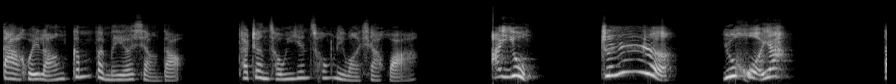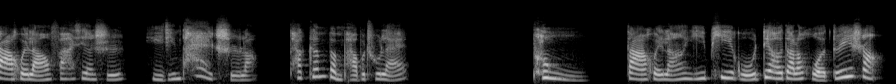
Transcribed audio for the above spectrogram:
大灰狼根本没有想到，他正从烟囱里往下滑。哎呦，真热，有火呀！大灰狼发现时已经太迟了，他根本爬不出来。砰！大灰狼一屁股掉到了火堆上。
